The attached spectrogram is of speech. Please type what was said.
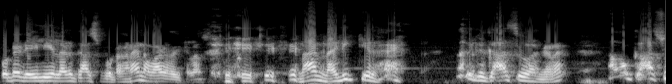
போட்டா டெய்லி எல்லாரும் காசு போட்டாங்கன்னா நான் வாழ வைக்கலாம். நான் நடிக்கிறேன். அதுக்கு காசு வாங்குறேன். அவன் காசு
